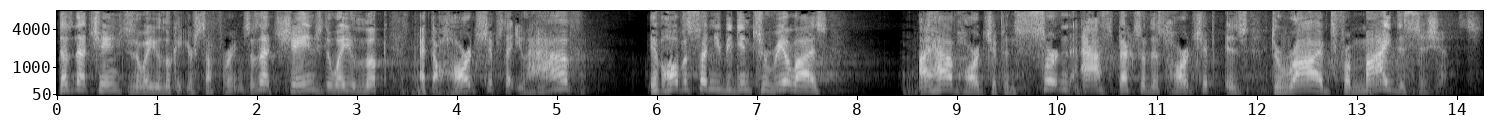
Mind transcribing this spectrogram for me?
Doesn't that change the way you look at your sufferings? Doesn't that change the way you look at the hardships that you have? If all of a sudden you begin to realize, I have hardship and certain aspects of this hardship is derived from my decisions.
